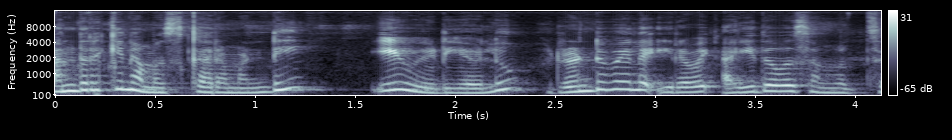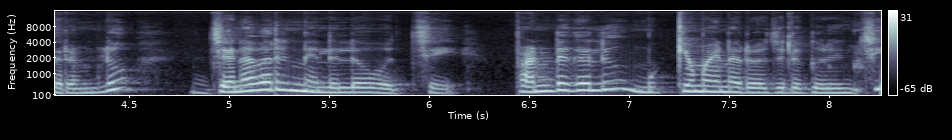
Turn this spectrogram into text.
అందరికీ నమస్కారం అండి. ఈ వీడియోలో రెండు వేల ఇరవై ఐదవ సంవత్సరంలో జనవరి నెలలో వచ్చే పండుగలు ముఖ్యమైన రోజుల గురించి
